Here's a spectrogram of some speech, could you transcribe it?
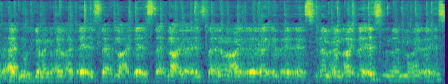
Then we're gonna go like this, then like this, then like this, then like this, and then like this, and then like this,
